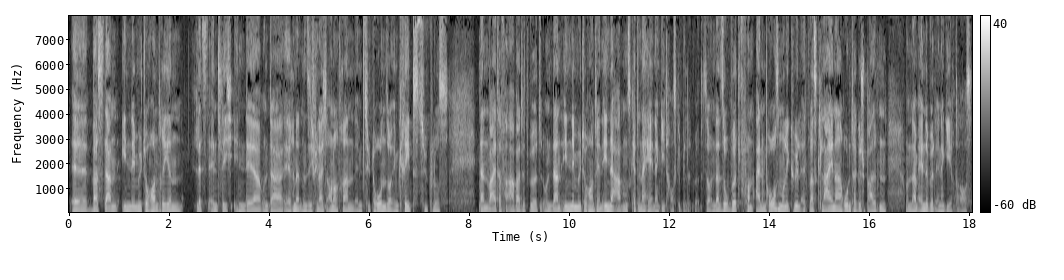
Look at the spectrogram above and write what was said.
äh, was dann in den Mitochondrien letztendlich in der, und da erinnert man sich vielleicht auch noch dran, im Zitronensäure, im Krebszyklus dann weiterverarbeitet wird und dann in den Mitochondrien, in der Atmungskette nachher Energie draus gebildet wird. So, und dann so wird von einem großen Molekül etwas kleiner runtergespalten und am Ende wird Energie draus.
